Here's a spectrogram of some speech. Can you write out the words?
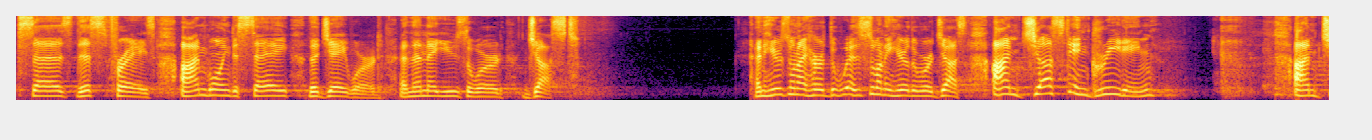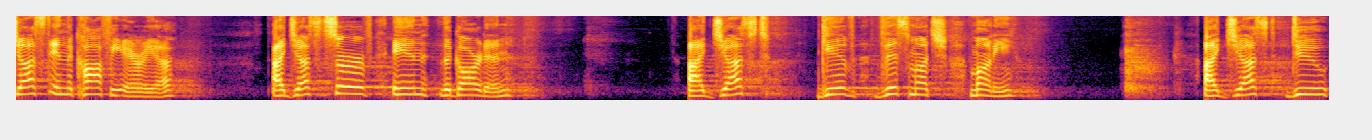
says this phrase I'm going to say the J word. And then they use the word just. And here's when I heard the, this is when I hear the word just. I'm just in greeting. I'm just in the coffee area. I just serve in the garden. I just give this much money. I just do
